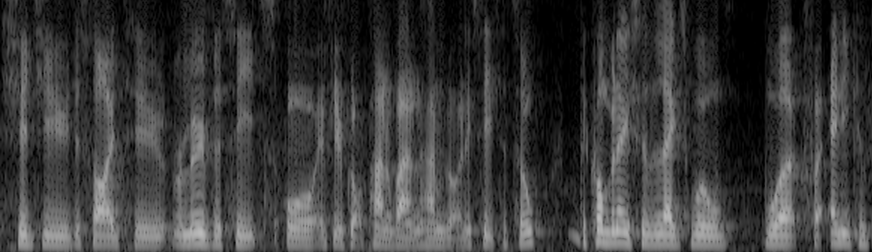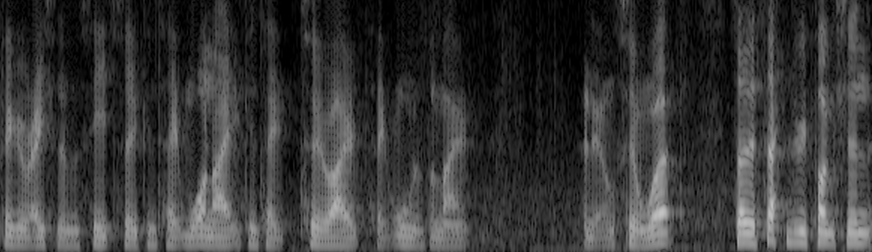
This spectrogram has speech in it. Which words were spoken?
should you decide to remove the seats or if you've got a panel van and haven't got any seats at all. The combination of legs will work for any configuration of the seats. So you can take one out, you can take two out, take all of them out, and it'll still work. So the secondary function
